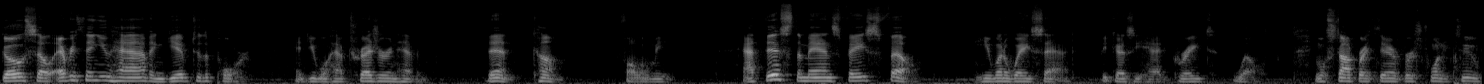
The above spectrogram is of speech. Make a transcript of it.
Go sell everything you have and give to the poor, and you will have treasure in heaven. Then come, follow me. At this, the man's face fell. And he went away sad because he had great wealth. And we'll stop right there, verse 22.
